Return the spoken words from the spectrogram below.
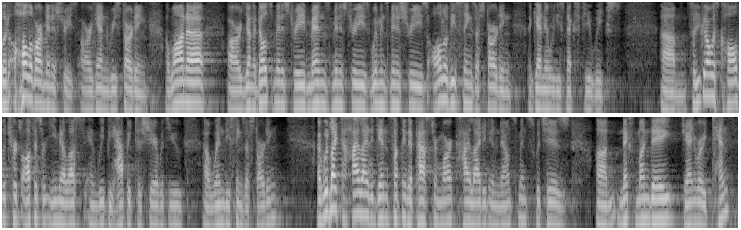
But all of our ministries are again restarting. Awana, our young adults ministry, men's ministries, women's ministries. All of these things are starting again over these next few weeks. Um, so you can always call the church office or email us, and we'd be happy to share with you uh, when these things are starting. I would like to highlight again something that Pastor Mark highlighted in announcements, which is uh, next Monday, January 10th,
